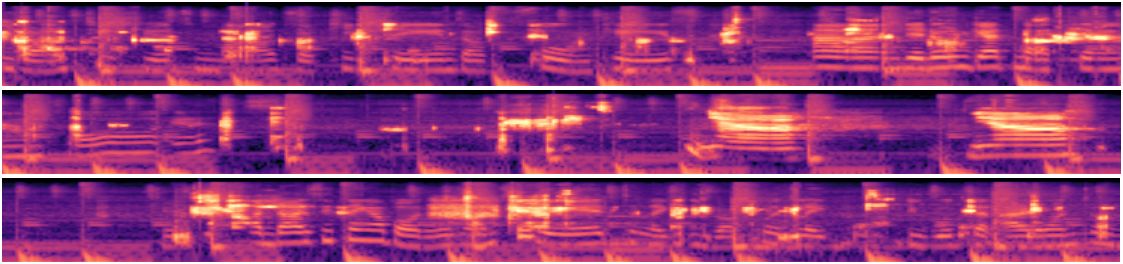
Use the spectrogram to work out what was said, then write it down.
either on t-shirts, mugs, or keychains, or phone case, and they don't get nothing for it. Yeah, yeah, And that's the thing about it. I'm scared to like even put like the work that I want to do,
